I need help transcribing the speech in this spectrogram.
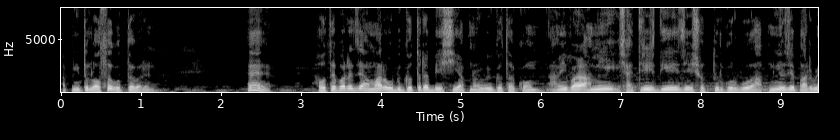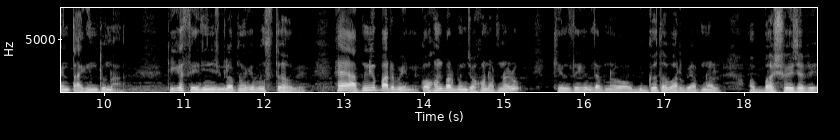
আপনি তো লসও করতে পারেন। হ্যাঁ? হতে পারে যে আমার অভিজ্ঞতাটা বেশি, আপনার অভিজ্ঞতা কম। আমি আমি সাঁত্রিশ দিয়ে যে সত্তর করব, আপনিও যে পারবেন তা কিন্তু না। ঠিক আছে? এই জিনিসগুলো আপনাকে বুঝতে হবে। হ্যাঁ আপনিও পারবেন। কখন পারবেন? যখন আপনার খেলতে খেলতে আপনার অভিজ্ঞতা বাড়বে, আপনার অভ্যাস হয়ে যাবে,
